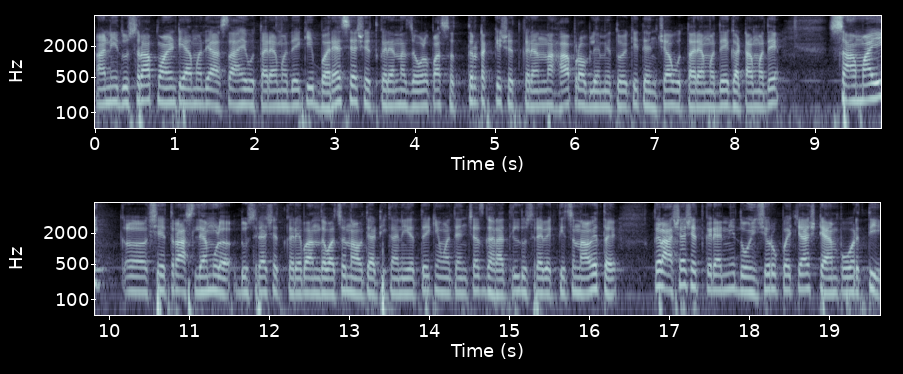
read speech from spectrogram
आणि दुसरा पॉईंट यामध्ये असा आहे उताऱ्यामध्ये की बऱ्याचशा शेतकऱ्यांना जवळपास सत्तर टक्के शेतकऱ्यांना हा प्रॉब्लेम येतो आहे की त्यांच्या उताऱ्यामध्ये गटामध्ये सामायिक क्षेत्र असल्यामुळं दुसऱ्या शेतकरी बांधवाचं नाव त्या ठिकाणी येतं आहे किंवा त्यांच्याच घरातील दुसऱ्या व्यक्तीचं नाव येतं आहे तर अशा शेतकऱ्यांनी दोनशे रुपयाच्या स्टॅम्पवरती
